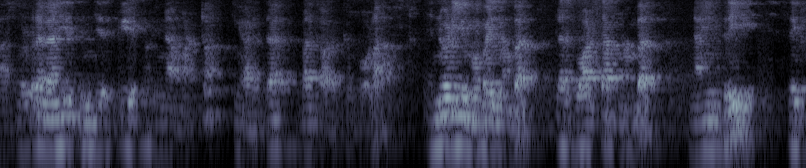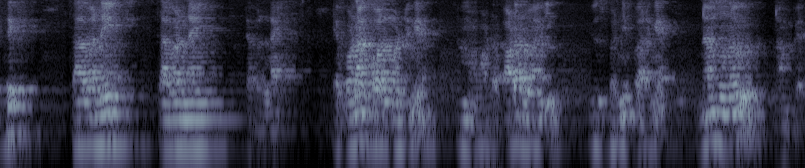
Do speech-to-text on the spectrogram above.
அது சொல்ற வேலையை செஞ்சிருக்கு அப்படின்னா மட்டும் நீங்க அடுத்த பல்க் ஆர்டருக்கு போகலாம். என்னுடைய mobile number plus WhatsApp number nine three six six seven eight seven nine double nine எப்போனா கால் பண்ணுங்க நம்ம ஆர்டர் வாங்கி யூஸ் பண்ணி பாருங்க. நம் உணவு நம் பேர்.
